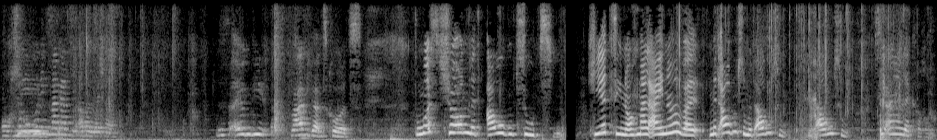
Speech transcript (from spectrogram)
Oh, Schokopudding war ganz aber lecker. Das ist irgendwie. Warte ganz kurz. Du musst schon mit Augen zuziehen. Hier zieh noch mal eine, weil. Mit Augen zu, mit Augen zu. Mit Augen zu. Zieh eine leckere.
